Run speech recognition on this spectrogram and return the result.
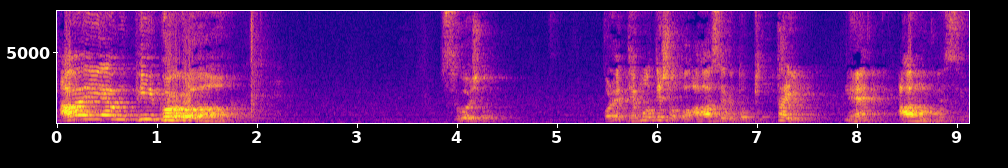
I am people. すごいでしょ？これ手モテ書と合わせるとぴったりね合うんですよ。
